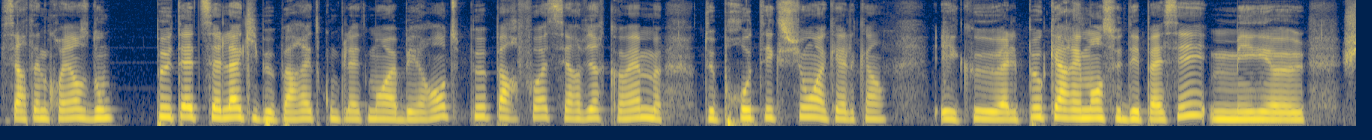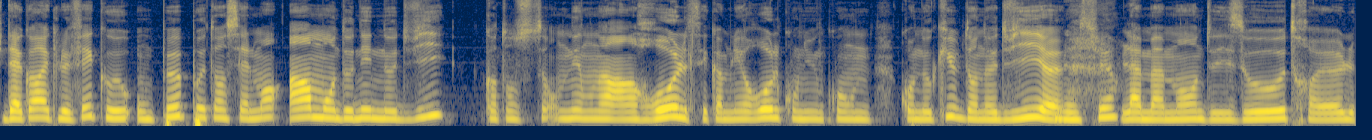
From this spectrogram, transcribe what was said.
certaines croyances, dont peut-être celle-là qui peut paraître complètement aberrante, peut parfois servir quand même de protection à quelqu'un. Et qu'elle peut carrément se dépasser, mais euh, je suis d'accord avec le fait qu'on peut potentiellement, à un moment donné de notre vie, quand on, s- on, est, on a un rôle, c'est comme les rôles qu'on occupe dans notre vie, euh, la maman des autres, euh, le,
